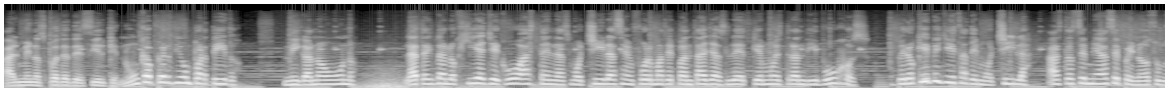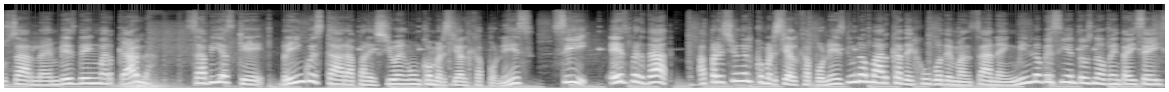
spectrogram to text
Al menos puede decir que nunca perdió un partido, ni ganó uno. La tecnología llegó hasta en las mochilas en forma de pantallas LED que muestran dibujos. Pero qué belleza de mochila, hasta se me hace penoso usarla en vez de enmarcarla. ¿Sabías que Ringo Starr apareció en un comercial japonés? Sí, es verdad. Apareció en el comercial japonés de una marca de jugo de manzana en 1996.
